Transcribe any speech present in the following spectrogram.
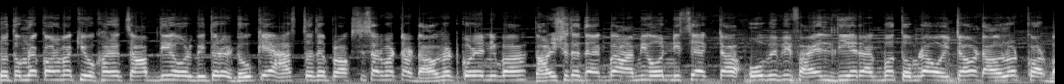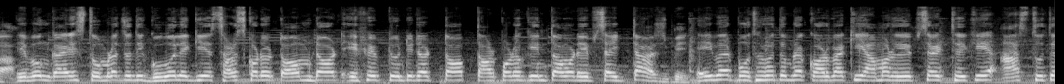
তো তোমরা করবা কি, ওখানে চাপ দিয়ে ওর ভিতরে ঢুকে আস্তুতে প্রক্সি সার্ভারটা ডাউনলোড করে নিবা। তারই সাথে দেখবা আমি ওর নিচে একটা ওবিপি ফাইল দিয়ে রাখব, তোমরা ওইটাও ডাউনলোড করবা। এবং গাইস তোমরা যদি গুগলে গিয়ে সার্চ করো tom dot F F twenty dot top তারপরেও কিন্তু আমার ওয়েবসাইটটা আসবে। এইবার প্রথমে তোমরা করবা কি, আমার ওয়েবসাইট থেকে আস্তুতে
